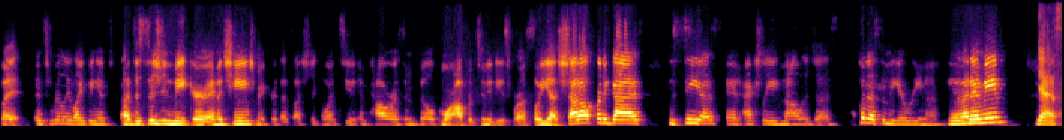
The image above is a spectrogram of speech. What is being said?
but it's really like being a, a, decision maker and a change maker that's actually going to empower us and build more opportunities for us. So yes, shout out for the guys who see us and actually acknowledge us, put us in the arena. You know what I mean? Yes,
